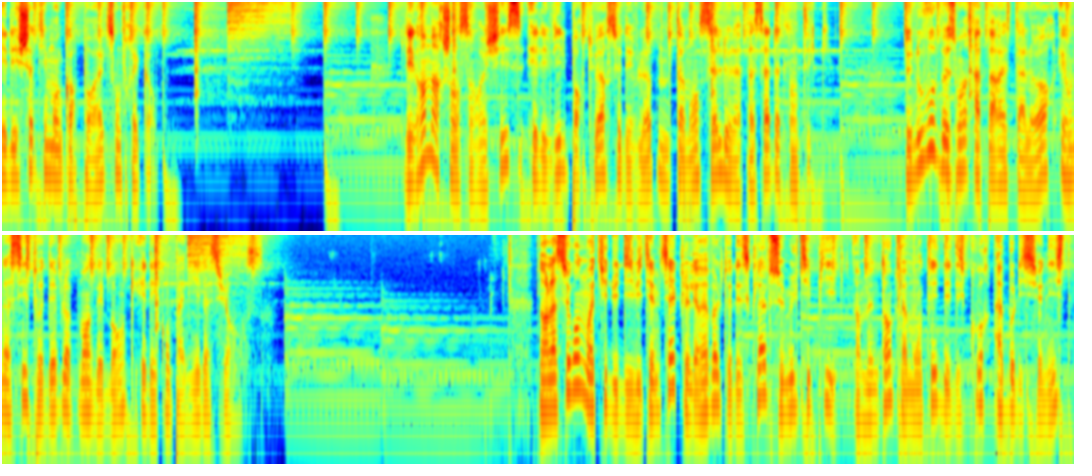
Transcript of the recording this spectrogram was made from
et les châtiments corporels sont fréquents. Les grands marchands s'enrichissent et les villes portuaires se développent, notamment celle de la façade atlantique. De nouveaux besoins apparaissent alors et on assiste au développement des banques et des compagnies d'assurance. Dans la seconde moitié du XVIIIe siècle, les révoltes d'esclaves se multiplient, en même temps que la montée des discours abolitionnistes,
